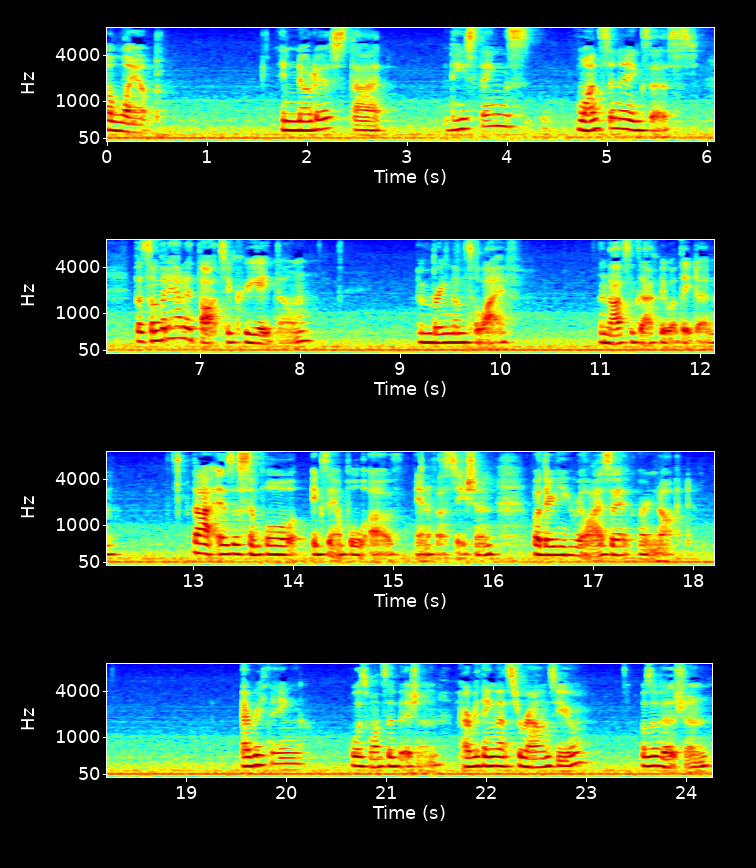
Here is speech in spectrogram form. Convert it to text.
a lamp, and notice that these things once didn't exist, but somebody had a thought to create them and bring them to life. And that's exactly what they did. That is a simple example of manifestation, whether you realize it or not. Everything was once a vision. Everything that surrounds you was a vision,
